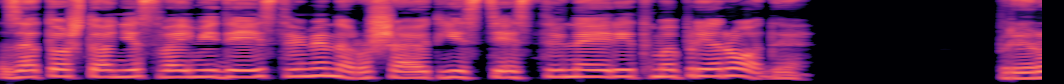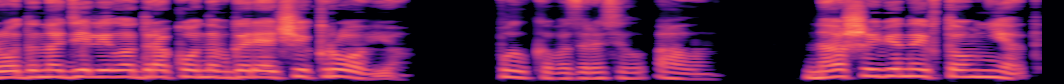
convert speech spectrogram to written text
За то, что они своими действиями нарушают естественные ритмы природы!» «Природа наделила драконов горячей кровью», — пылко возразил Алан. «Нашей вины в том нет».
